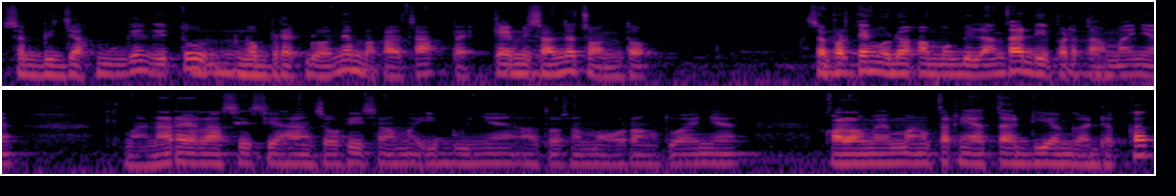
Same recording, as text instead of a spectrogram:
sebijak mungkin itu nge-breakdownnya bakal capek. Kayak misalnya contoh, seperti yang udah kamu bilang tadi pertamanya, gimana relasi si Han Sohee sama ibunya atau sama orang tuanya. Kalau memang ternyata dia nggak dekat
